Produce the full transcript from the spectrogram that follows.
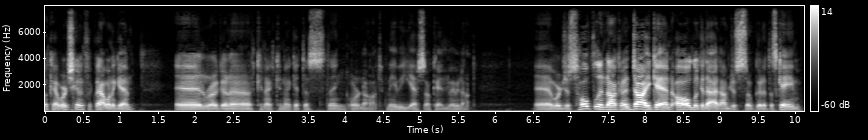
Okay, we're just gonna click that one again. And we're gonna, can I, can I get this thing or not? Maybe yes, okay, maybe not. And we're just hopefully not to die again. Oh, look at that. I'm just so good at this game.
